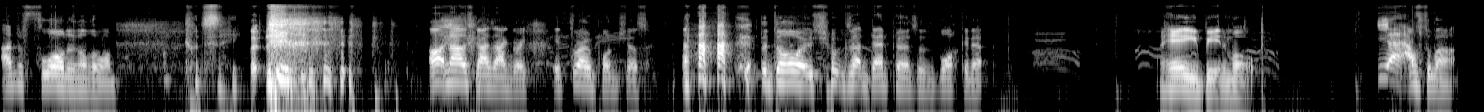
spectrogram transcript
I just floored another one. God's see. Oh, now this guy's angry. He's throwing punches. the doorway is shut 'cause that dead person's blocking it. I hear you beating him up. Yeah, I'm smart.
